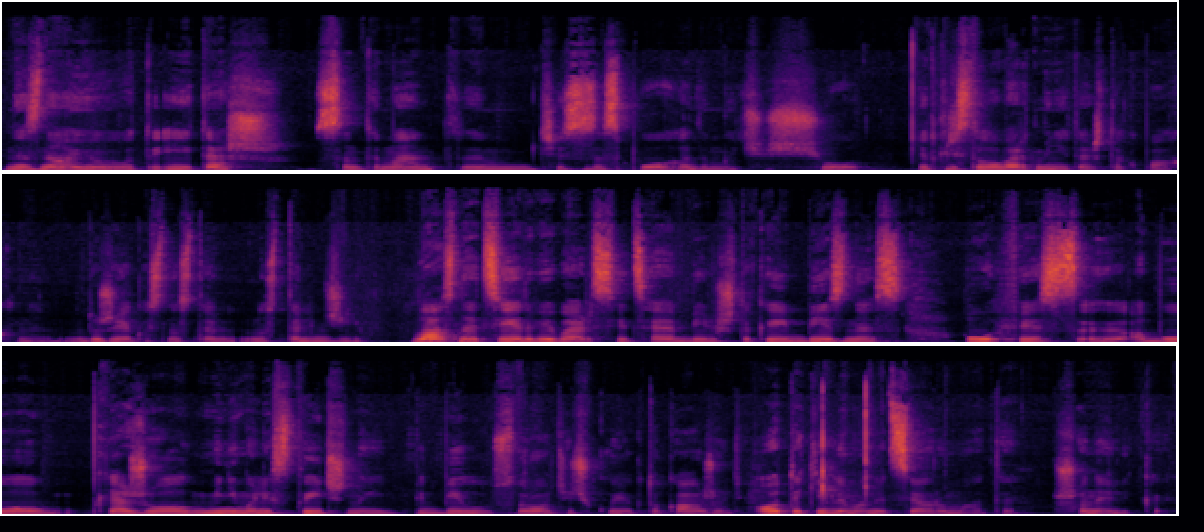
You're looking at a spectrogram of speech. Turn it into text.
не знаю. От і теж сентимент, ем, чи за спогадами, чи що. І От Крісталоверт мені теж так пахне. Дуже якось носталь- ностальджі. Власне, ці дві версії це більш такий бізнес, офіс е, або кежуал, мінімалістичний під білу сорочечку, як то кажуть. От такі для мене ці аромати, шанельки.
